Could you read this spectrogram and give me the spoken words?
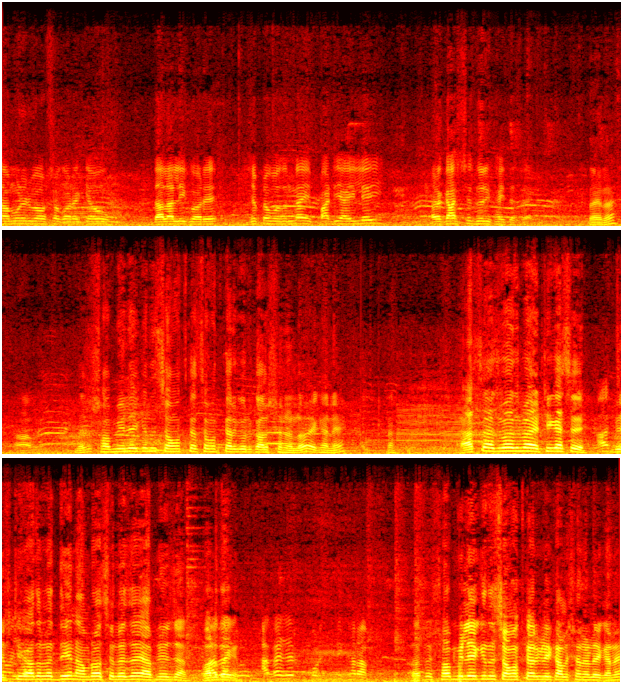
দামনের ব্যবসা করে কেউ দালালি করে যেটা বোঝেন নাই পাটি আইলেই আর গাছে ধরে খাইতে চায় তাই না? হ্যাঁ সব মিলেই কিন্তু চমৎকার চমৎকার গরু কালেকশন হলো এখানে। আচ্ছা জুবাদ ভাই ঠিক আছে। আচ্ছা বৃষ্টি বাদলের দিন আমরাও চলে যাই আপনিও যান। ভালো থাকেন। আকাশের পরিস্থিতি খারাপ। দর্শক সব মিলিয়ে কিন্তু চমৎকার কালেকশন হলো এখানে।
